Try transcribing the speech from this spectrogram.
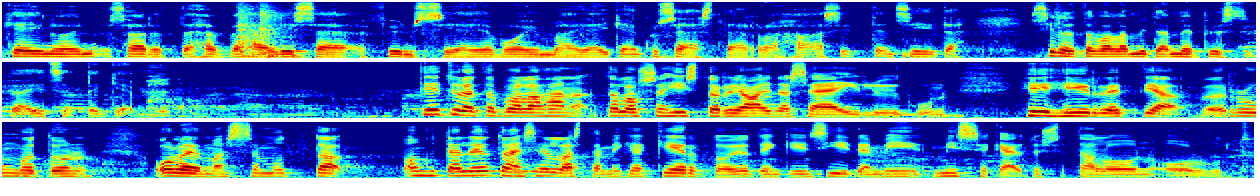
keinoin saada tähän vähän lisää fynssiä ja voimaa ja ikään kuin säästää rahaa sitten siitä sillä tavalla, mitä me pystytään itse tekemään. Tietyllä tavallahan talossa historia aina säilyy, kun hirret ja rungot on olemassa, mutta onko täällä jotain sellaista, mikä kertoo jotenkin siitä, missä käytössä talo on ollut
